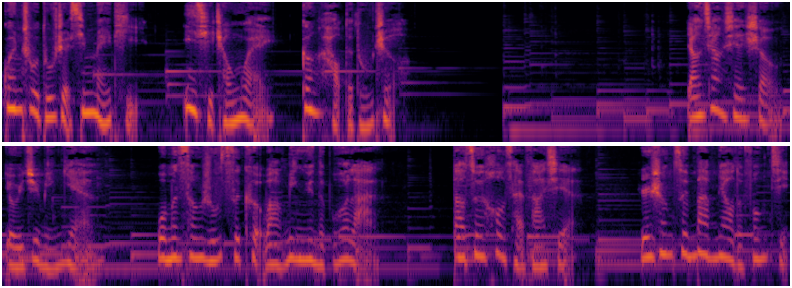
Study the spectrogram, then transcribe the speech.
关注读者新媒体，一起成为更好的读者。杨绛先生有一句名言：“我们曾如此渴望命运的波澜。”到最后才发现，人生最曼妙的风景，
